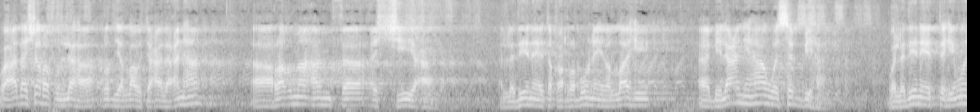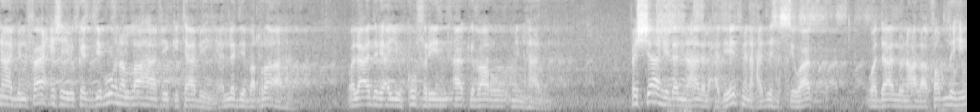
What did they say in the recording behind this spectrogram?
وهذا شرف لها رضي الله تعالى عنها رغم أنف الشيعة الذين يتقربون إلى الله بلعنها وسبها. والذين يتهمونها بالفاحشة يكذبون الله في كتابه الذي برأها ولا أدري أي كفر أكبر من هذا. فالشاهد أن هذا الحديث من حديث السواك ودال على فضله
